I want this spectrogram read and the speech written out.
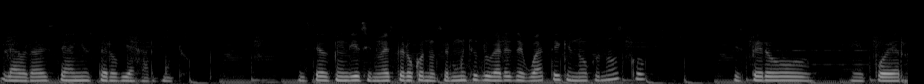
la verdad este año espero viajar mucho. Este 2019 espero conocer muchos lugares de Guate que no conozco Espero eh, poder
